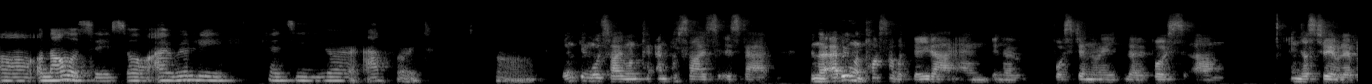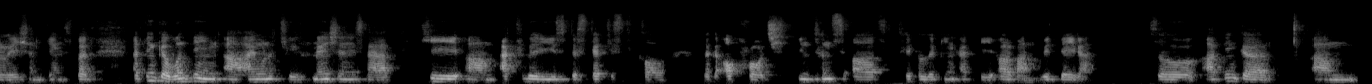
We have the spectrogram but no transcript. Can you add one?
uh, analysis. So I really can see your effort. Uh, one thing also I want to emphasize is that you know everyone talks about data and you know first generate the first um, industrial revolution things, but I think uh, one thing uh, I wanted to mention is that he um, actively used the statistical like approach in terms of take a looking at the urban with data. So I think uh, um,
